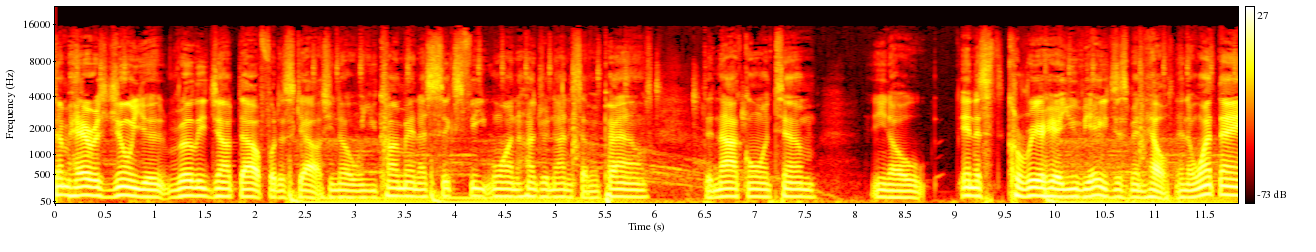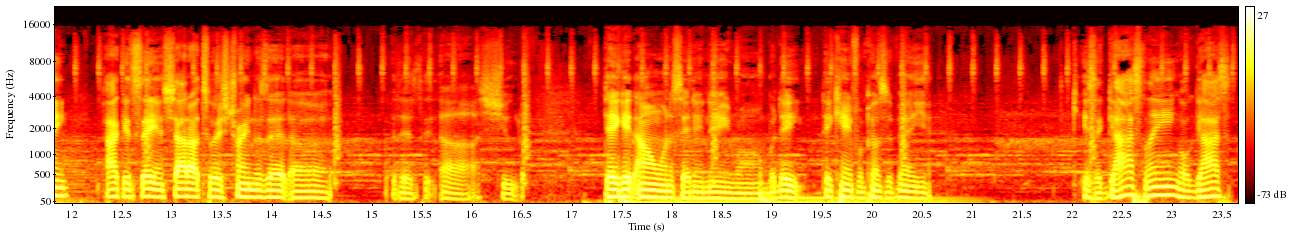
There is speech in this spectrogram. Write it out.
Tim Harris Jr. really jumped out for the scouts. You know, when you come in at six feet one, 197 pounds, the knock on Tim, you know, in his career here at UVA, has just been health. And the one thing I can say, and shout out to his trainers at, uh? Uh, shoot, they get I don't want to say their name wrong, but they they came from Pennsylvania. Is it Gosling or Gos?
